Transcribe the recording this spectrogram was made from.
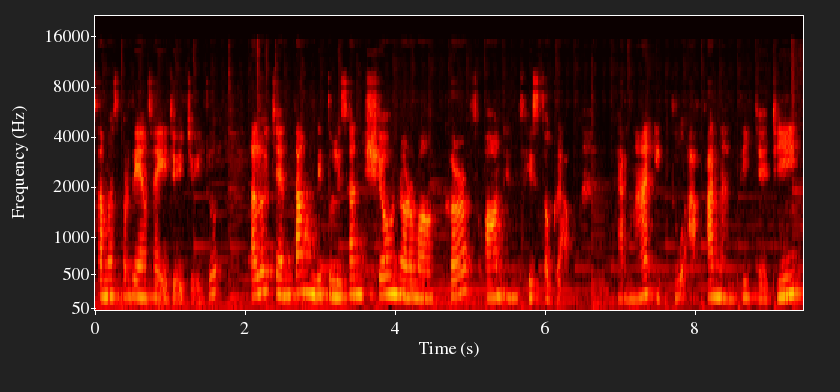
sama seperti yang saya hijau-hijau itu. Lalu centang di tulisan show normal curve on histogram. Karena itu akan nanti jadi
